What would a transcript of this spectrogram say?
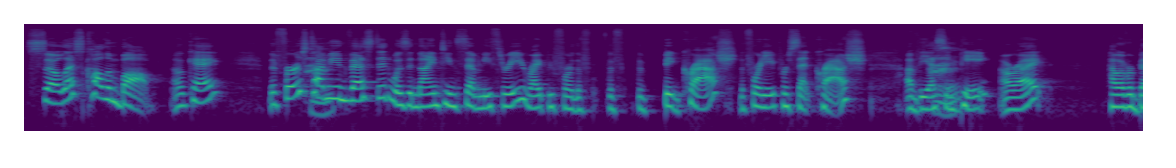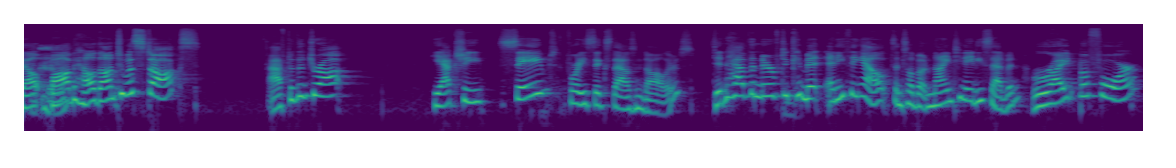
So let's call him Bob, okay? The first time he invested was in 1973, right before the, the, the big crash, the 48% crash of the S&P, all right? However, Bel- Bob held on to his stocks after the drop. He actually saved $46,000, didn't have the nerve to commit anything else until about 1987, right before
